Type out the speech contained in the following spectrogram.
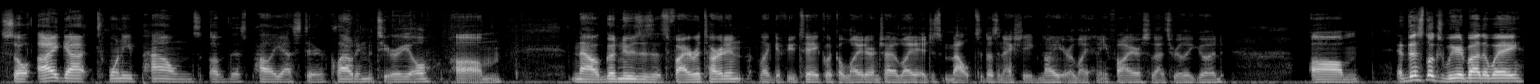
So I got 20 pounds of this polyester clouding material. Um, now, good news is it's fire retardant. Like if you take like a lighter and try to light it, it just melts. It doesn't actually ignite or light any fire, so that's really good. Um, if this looks weird, by the way,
